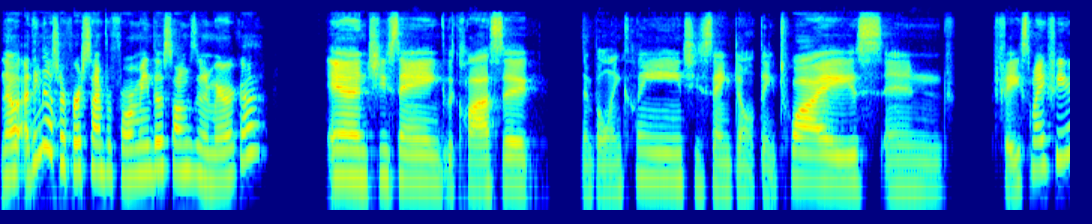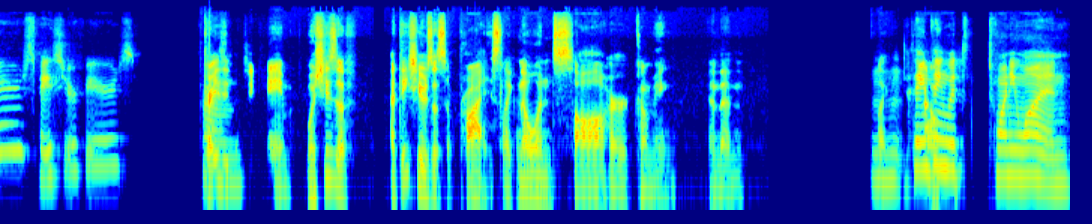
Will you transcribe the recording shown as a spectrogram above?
Now, I think that was her first time performing those songs in America, and she sang the classic "Simple and Clean." She sang "Don't Think Twice" and "Face My Fears," "Face Your Fears." Crazy from- that she came. Well, she's a. I think she was a surprise. Like no one saw her coming, and then like, Mhm. Same thing with 21.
